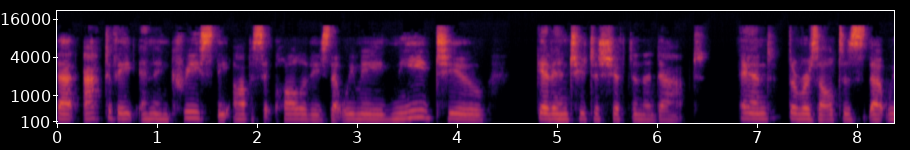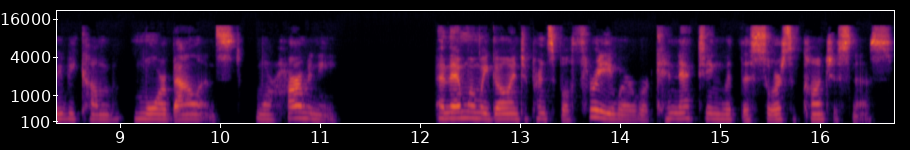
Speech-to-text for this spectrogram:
that activate and increase the opposite qualities that we may need to get into to shift and adapt. And the result is that we become more balanced, more harmony. And then when we go into principle three, where we're connecting with the source of consciousness,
